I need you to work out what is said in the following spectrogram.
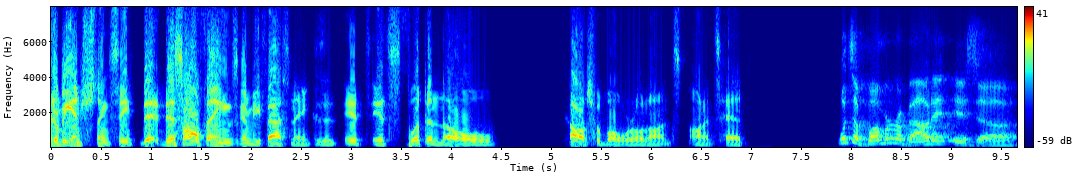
It'll be interesting to see. Th- this whole thing is going to be fascinating because it, it it's flipping the whole college football world on its on its head. What's a bummer about it is uh,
